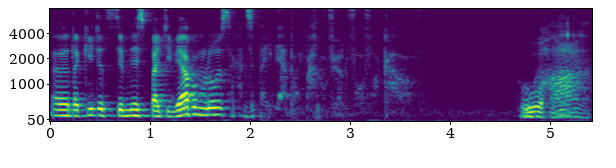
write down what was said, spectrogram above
Äh, da geht jetzt demnächst bald die Werbung los. Da kannst du bald Werbung machen für einen Vorverkauf. Oha.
